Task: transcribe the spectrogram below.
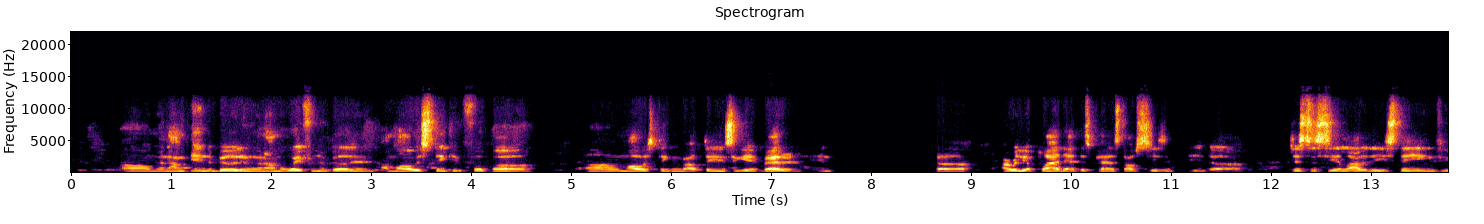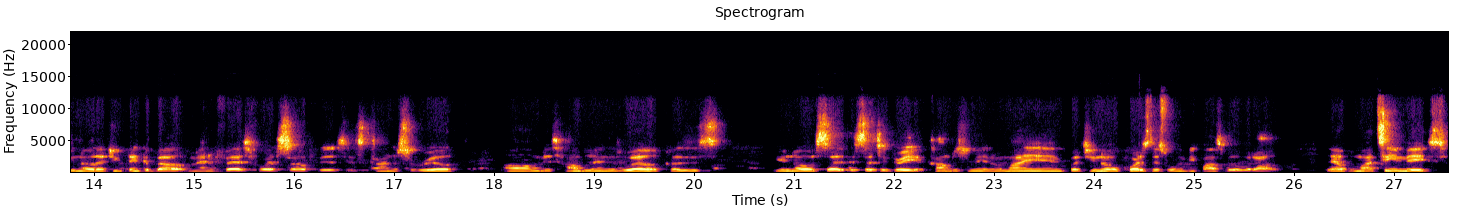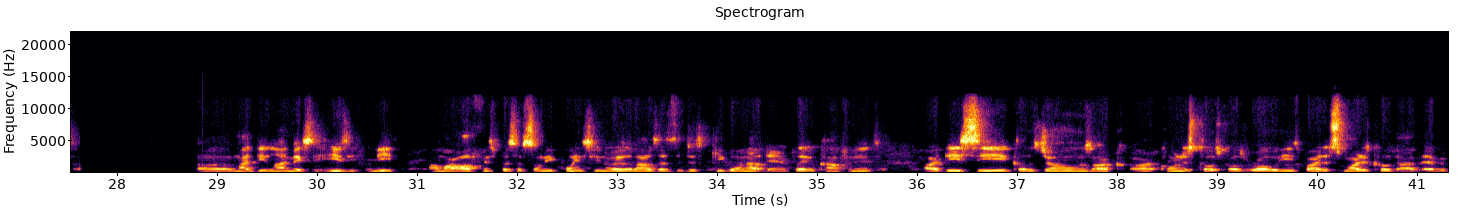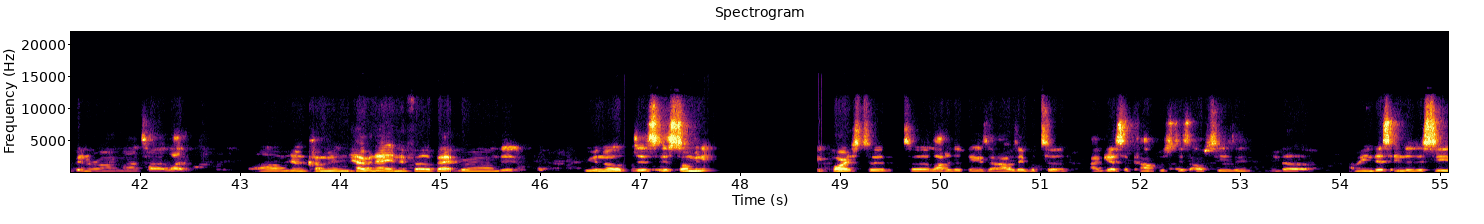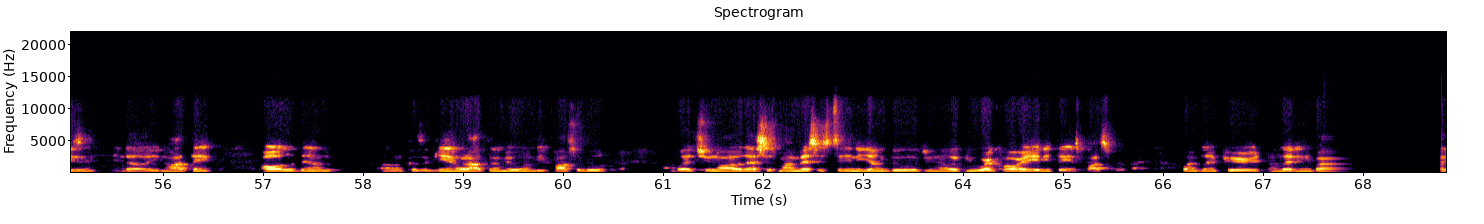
Um, when I'm in the building, when I'm away from the building, I'm always thinking football. Um, I'm always thinking about things to get better, and uh, I really applied that this past off season. And uh, just to see a lot of these things, you know, that you think about manifest for itself is is kind of surreal. Um, it's humbling as well because it's, you know, it's, a, it's such a great accomplishment on my end. But you know, of course, this wouldn't be possible without the help of my teammates. Uh, my D line makes it easy for me. Um, our offense puts up so many points. You know, it allows us to just keep going out there and play with confidence our DC, Coach Jones, our, our corners coach, Coach Rowe, he's probably the smartest coach I've ever been around in my entire life. Um, him coming, having that NFL background, and you know, just it's so many parts to to a lot of the things that I was able to, I guess, accomplish this off season, and uh, I mean, this end of the season, and uh, you know, I think all of them, because um, again, without them, it wouldn't be possible. But you know, that's just my message to any young dudes. You know, if you work hard, anything is possible point blank period. Don't let anybody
